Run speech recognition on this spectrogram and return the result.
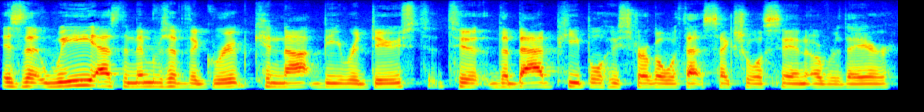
is that we, as the members of the group, cannot be reduced to the bad people who struggle with that sexual sin over there.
